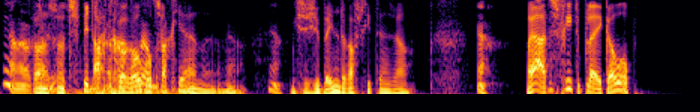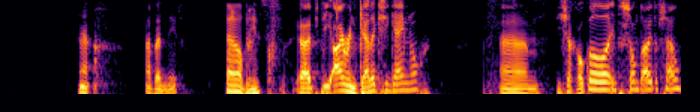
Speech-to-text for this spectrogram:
Ja, nou, Gewoon een zijn soort het. spinachtige robot zag je. En eh, ja, Ja. moet je dus je benen eraf schieten en zo. Ja. Maar ja, het is free-to-play co-op. Nou, ik ben benieuwd. Ik ben wel benieuwd. Ja, heb je die Iron Galaxy game nog? Ehm, die zag er ook wel interessant uit of zo.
